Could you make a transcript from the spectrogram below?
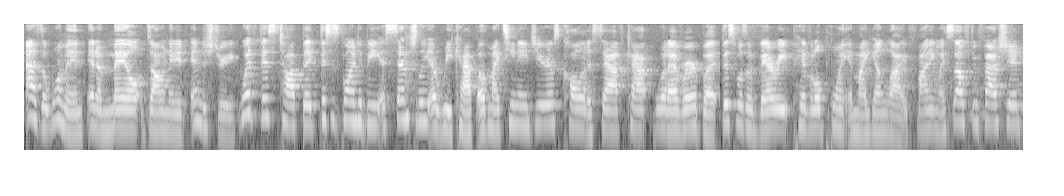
as a woman in a male dominated industry. With this topic, this is going to be essentially a recap of my teenage years, call it a SavCap, whatever, but this was a very pivotal point in my young life, finding myself through fashion,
